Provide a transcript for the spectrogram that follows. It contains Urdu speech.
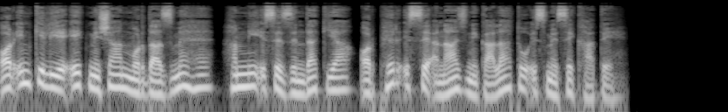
اور ان کے لیے ایک نشان مردازمے ہے، ہم نے اسے زندہ کیا اور پھر اس سے اناج نکالا تو اس میں سے کھاتے ہیں۔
